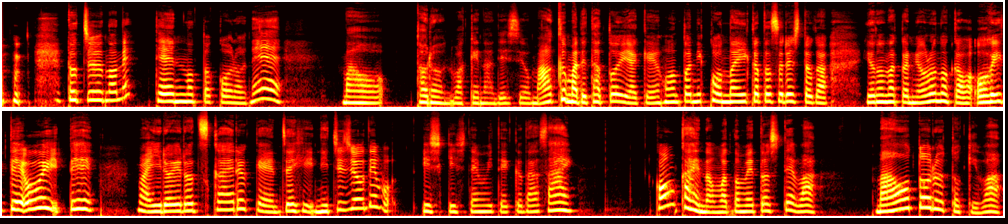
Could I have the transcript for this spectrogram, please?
途中のね点のところで間を取るわけなんですよ。まあ、あくまで例えやけん本当にこんな言い方する人が世の中におるのかは置いておいてまあいろいろ使えるけん是非日常でも意識してみてください。今回のまとめとしては間を取る時は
